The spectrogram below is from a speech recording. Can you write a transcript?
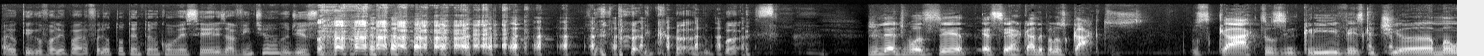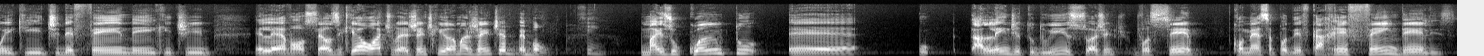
Aí o que, que eu falei pra ela? Eu falei, eu tô tentando convencer eles há 20 anos disso. tá ligado, parça? Juliette, você é cercada pelos cactos. Os cactos incríveis que te amam e que te defendem e que te elevam aos céus e que é ótimo. É gente que ama a gente é, é bom. Sim. Mas o quanto, é, o- além de tudo isso, a gente, você começa a poder ficar refém deles,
